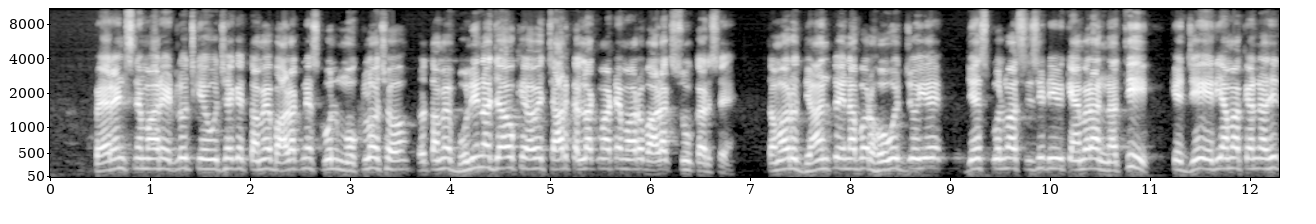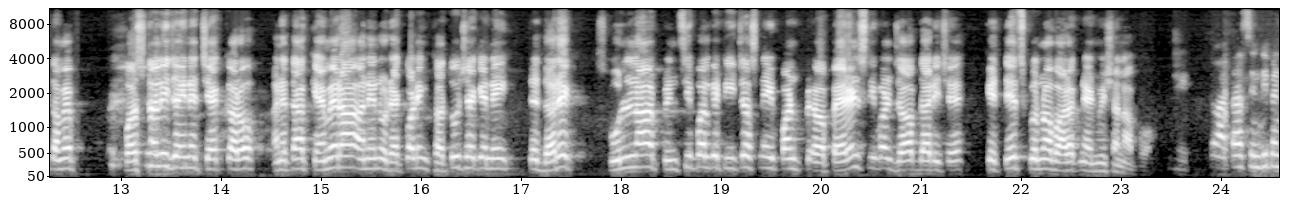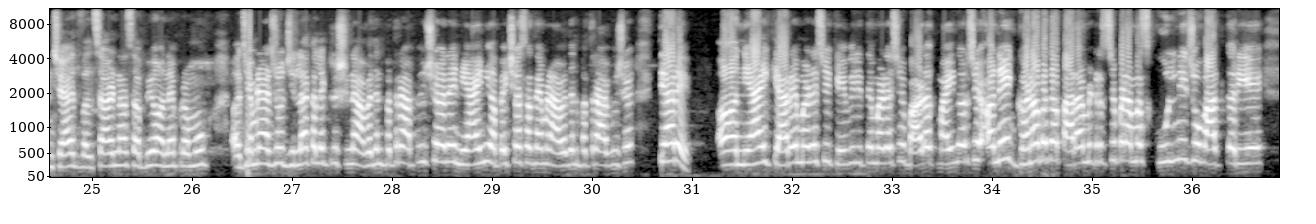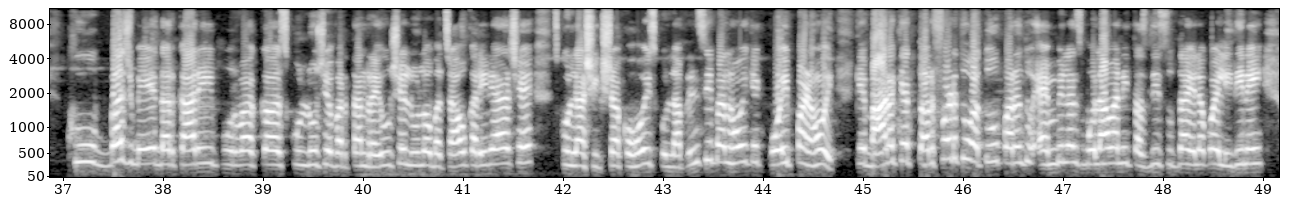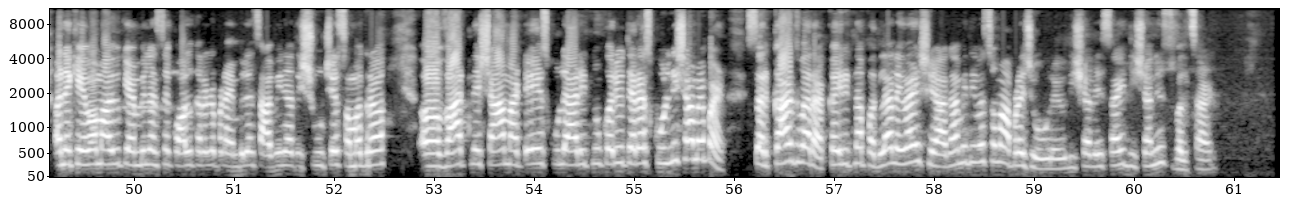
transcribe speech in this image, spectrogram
પેરેન્ટ્સને મારે એટલું જ કહેવું છે કે તમે બાળકને સ્કૂલ મોકલો છો તો તમે ભૂલી ન જાઓ કે હવે ચાર કલાક માટે મારો બાળક શું કરશે. તમારું ધ્યાન તો એના પર હોવું જ જોઈએ. જે સ્કૂલમાં સીસીટીવી કેમેરા નથી કે જે એરિયામાં કે નથી તમે પર્સનલી જઈને ચેક કરો અને ત્યાં કેમેરા અને એનું રેકોર્ડિંગ થતું છે કે નહીં, તે દરેક સ્કૂલના પ્રિન્સિપલ કે ટીચર્સની પણ પેરેન્ટ્સની પણ જવાબદારી છે કે તે સ્કૂલમાં બાળકને એડમિશન આપો. જી. તો આ હતા સિંધી પંચાયત, વલસાડના સભ્યો અને પ્રમુખ. જેમણે આજે જિલ્લા કલેક્ટરશ્રીને આવેદનપત્ર આપ્યું છે અને ન્યાયની અપેક્ષા સાથે એમણે આવેદનપત્ર આવ્યું છે. ત્યારે ન્યાય ક્યારે મળે છે, કેવી રીતે મળે છે, બાળક માઇનર છે, અને ઘણા બધા પેરામીટર્સ છે, પણ આમાં સ્કૂલની જો વાત કરીએ, ખૂબ જ બેદરકારી પૂર્વક સ્કૂલનું જે વર્તન રહ્યું છે, લૂલો બચાવ કરી રહ્યા છે. સ્કૂલના શિક્ષકો હોય, સ્કૂલના પ્રિન્સિપલ હોય કે કોઈ પણ હોય, કે બાળક ત્યાં તરફડતું હતું, પરંતુ એમ્બ્યુલન્સ બોલાવવાની તસદી સુદ્ધા એ લોકોએ લીધી નહીં. અને કહેવામાં આવ્યું કે એમ્બ્યુલન્સને કોલ કરેલો, પણ એમ્બ્યુલન્સ આવી નથી શું છે સમગ્ર વાતને શા માટે સ્કૂલે આ રીતનું કર્યું? ત્યારે સ્કૂલની સામે પણ સરકાર દ્વારા કઈ રીતના પગલાં લેવાય છે? આગામી દિવસોમાં આપણે જોવું રહ્યું. દિશા દેસાઈ, દિશા ન્યૂઝ વલસાડ.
